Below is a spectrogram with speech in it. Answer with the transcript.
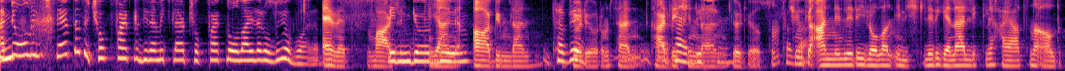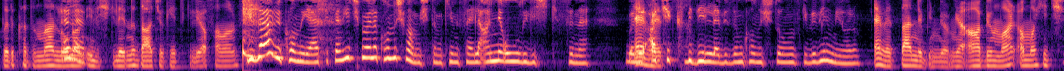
Anne oğul ilişkilerde de çok farklı dinamikler, çok farklı olaylar oluyor bu arada. Evet var. Benim gördüğüm- Yani abimden Tabii. görüyorum. Sen kardeşinden Kardeşim. görüyorsun. Tabii. Çünkü anneleriyle olan ilişkileri genellikle hayatına aldıkları kadınlarla olan Evet. ilişkilerini daha çok etkiliyor falan. Güzel bir konu gerçekten. Hiç böyle konuşmamıştım kimseyle anne oğul ilişkisini. Böyle Evet. açık bir dille bizim konuştuğumuz gibi bilmiyorum. Evet ben de bilmiyorum. Yani abim var ama hiç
